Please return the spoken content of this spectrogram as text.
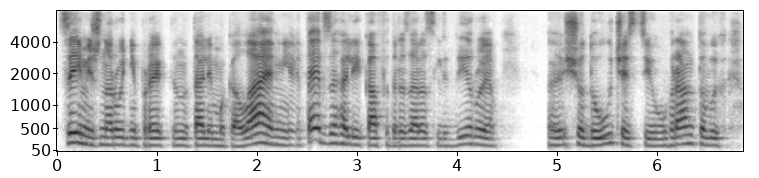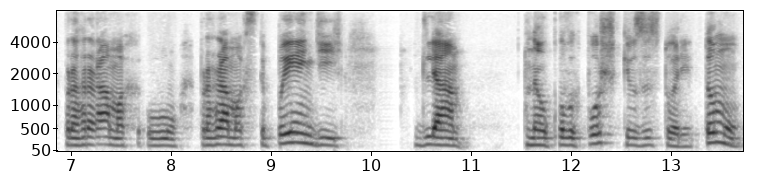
Це і міжнародні проєкти Наталі Миколаївні. Та й взагалі кафедра зараз лідирує е, щодо участі у грантових програмах, у програмах стипендій для наукових пошуків з історії. Тому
